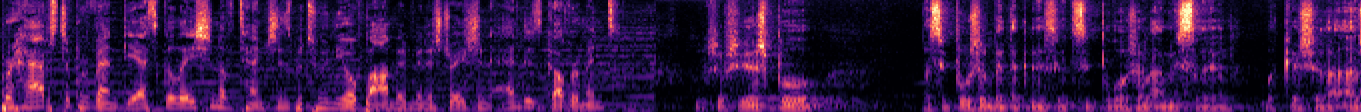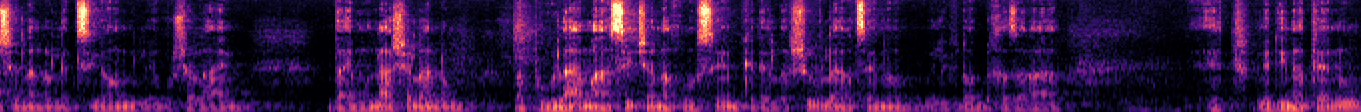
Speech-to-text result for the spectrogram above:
perhaps to prevent the escalation of tensions between the Obama administration and his government. אני חושב שיש פה, בסיפור של בית הכנסת, סיפורו של עם ישראל, בקשר העז שלנו לציון, לירושלים, באמונה שלנו, בפעולה המעשית שאנחנו עושים כדי לשוב לארצנו ולבנות בחזרה את מדינתנו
